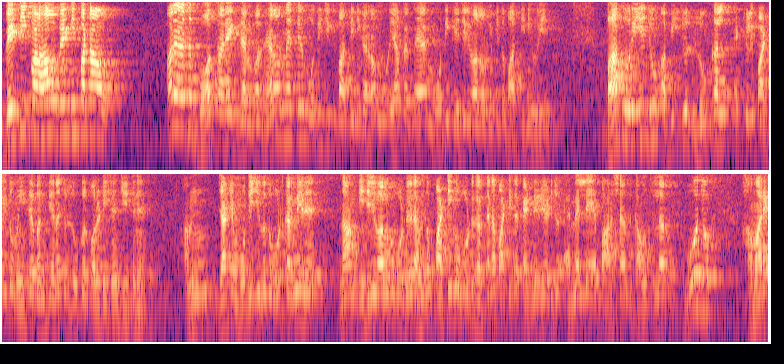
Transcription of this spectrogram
बेटी पढ़ाओ, बेटी पटाओ। अरे ऐसे बहुत सारे एग्जाम्पल्स हैं और मैं सिर्फ़ मोदी जी की बात ही नहीं कर रहा हूँ। यहाँ पे मोदी केजरीवाल और उनकी तो बात ही नहीं हो रही है। बात हो रही है जो अभी जो लोकल एक्चुअली पार्टी तो वहीं से बनती है ना, जो लोकल पॉलिटिशियन जीतने। हैं हम जाके मोदी जी को तो वोट कर नहीं रहे, ना हम केजरीवाल को वोट कर रहे, हम तो पार्टी को वोट करते हैं ना, पार्टी का कैंडिडेट जो एमएलए पार्षद काउंसलर वो जो हमारे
